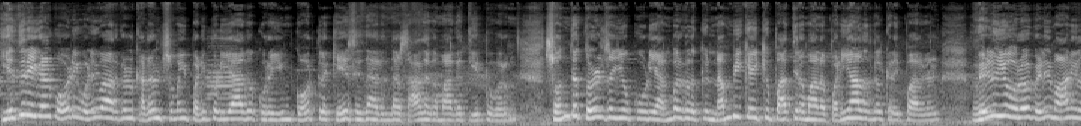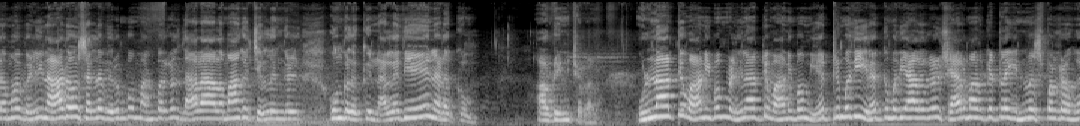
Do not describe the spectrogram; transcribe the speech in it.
எதிரிகள் ஓடி ஒளிவார்கள் கடன் சுமை படிப்படியாக குறையும் கோர்ட்டில் கேஸ் எதாக இருந்தால் சாதகமாக தீர்ப்பு வரும். சொந்த தொழில் செய்யக்கூடிய அன்பர்களுக்கு நம்பிக்கைக்கு பாத்திரமான பணியாளர்கள் கிடைப்பார்கள். வெளியூரோ வெளி மாநிலமோ வெளிநாடோ செல்ல விரும்பும் அன்பர்கள் தாராளமாக செல்லுங்கள். உங்களுக்கு நல்லதே நடக்கும். அப்படின்னு சொல்லலாம். உள்நாட்டு வாணிபம் வெளிநாட்டு வாணிபம் ஏற்றுமதி இறக்குமதியாளர்கள் ஷேர் மார்க்கெட்டில் இன்வெஸ்ட் பண்ணுறவங்க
